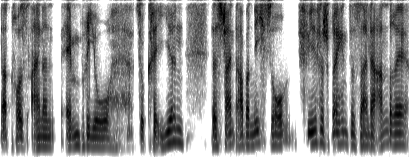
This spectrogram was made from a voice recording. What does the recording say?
daraus einen Embryo zu kreieren. Das scheint aber nicht so vielversprechend zu sein. Der andere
